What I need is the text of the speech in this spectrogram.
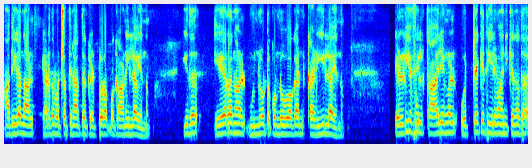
അധിക നാൾ ഇടതുപക്ഷത്തിനകത്ത് കെട്ടുറപ്പ് കാണില്ല എന്നും ഇത് ഏറെ നാൾ മുന്നോട്ട് കൊണ്ടുപോകാൻ കഴിയില്ല എന്നും. എൽ ഡി എഫിൽ കാര്യങ്ങൾ ഒറ്റയ്ക്ക് തീരുമാനിക്കുന്നത്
